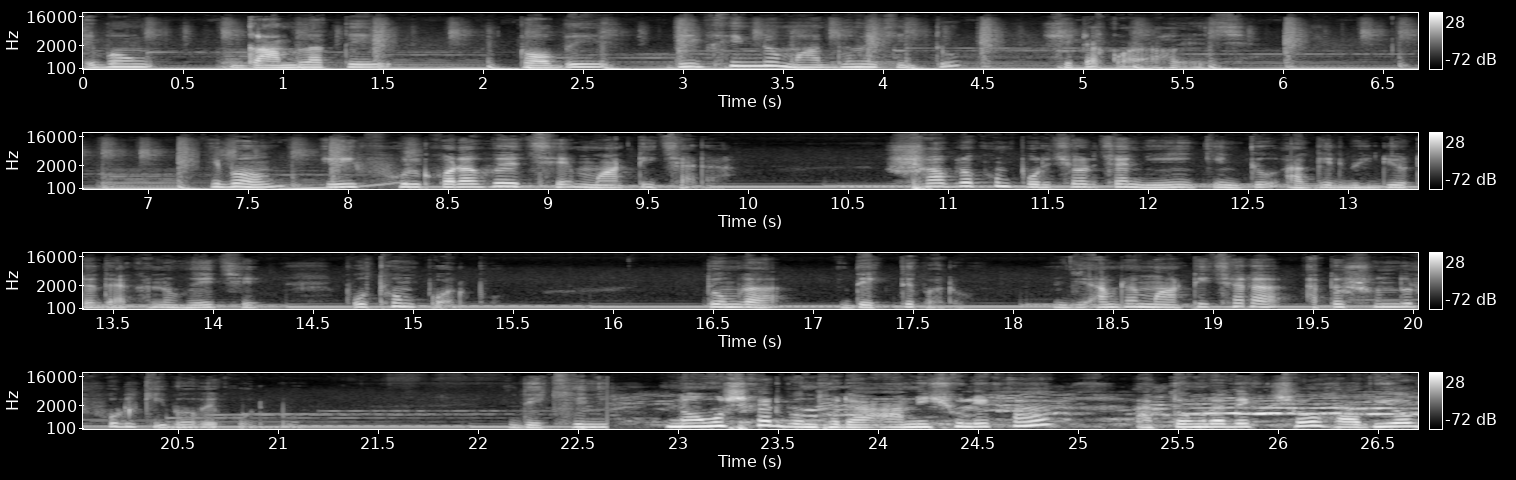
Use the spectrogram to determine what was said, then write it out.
এবং গামলাতে টবে বিভিন্ন মাধ্যমে কিন্তু সেটা করা হয়েছে। এবং এই ফুল করা হয়েছে মাটি চারা সব রকম পরিচর্যা নিয়েই কিন্তু আগের ভিডিওটা দেখানো হয়েছে প্রথম পর্ব। তোমরা দেখতে পারো যে আমরা মাটি ছাড়া এত সুন্দর ফুল কীভাবে করব। দেখে নি নমস্কার বন্ধুরা, আমি সুলেখা আর তোমরা দেখছ হবি অব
